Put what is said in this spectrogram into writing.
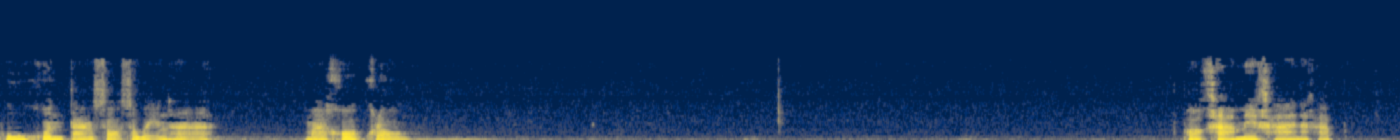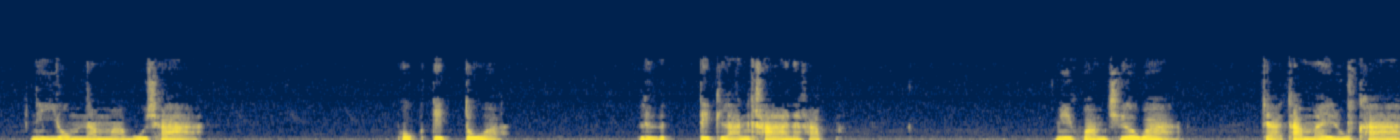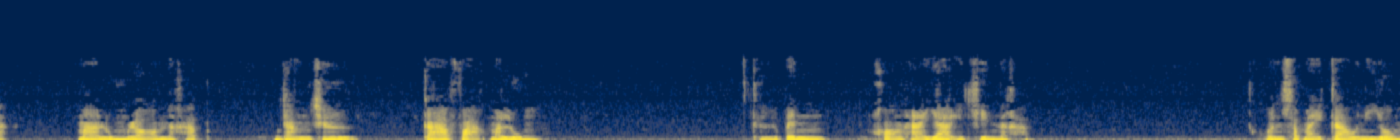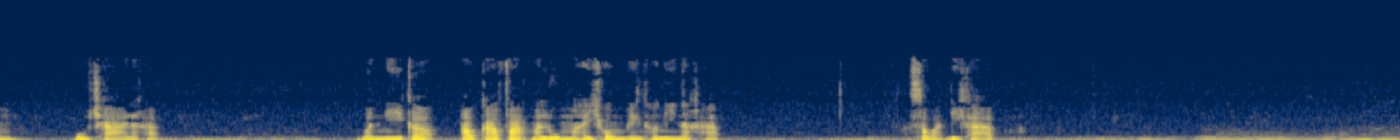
ผู้คนต่างเสาะแสวงหา มาครอบครอง พ่อค้าแม่ค้านะครับ นิยมนำมาบูชา พกติดตัว หรือติดร้านค้านะครับ มีความเชื่อว่า จะทำให้ลูกค้ามาลุมล้อมนะครับ ดังชื่อกาฝากมะลุม ถือเป็นของหายากอีกชิ้นนะครับ คนสมัยเก่านิยมบูชานะครับ วันนี้ก็เอากาฝากมะลุมมาให้ชมเพียงเท่านี้นะครับ สวัสดีครับ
